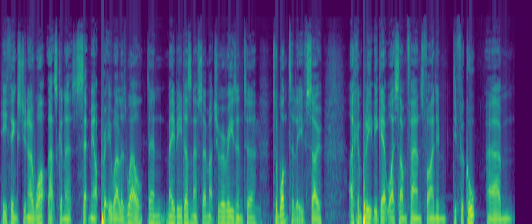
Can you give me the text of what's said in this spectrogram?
he thinks, do you know what, that's going to set me up pretty well as well, then maybe he doesn't have so much of a reason to, to want to leave. So I completely get why some fans find him difficult um,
